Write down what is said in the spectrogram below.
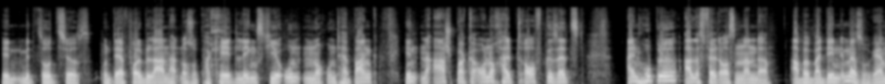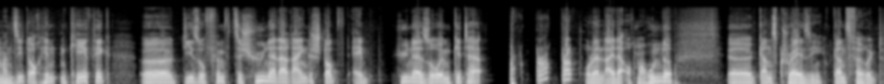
Hinten mit Sozius. Und der voll beladen hat noch so Paket links, hier unten noch unter Bank, hinten Arschbacke auch noch halb draufgesetzt. Ein Huppel, alles fällt auseinander. Aber bei denen immer so, gell? Man sieht auch hinten Käfig, äh, die so 50 Hühner da reingestopft. Ey, Hühner so im Gitter. Oder leider auch mal Hunde. Äh, ganz crazy, ganz verrückt.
